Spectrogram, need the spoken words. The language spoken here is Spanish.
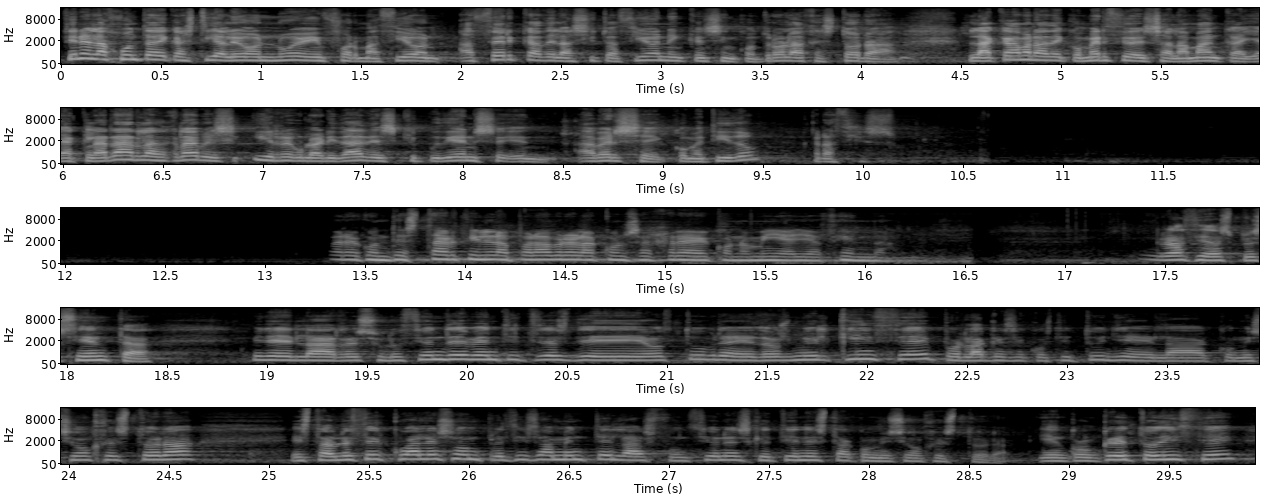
¿Tiene la Junta de Castilla y León nueva información acerca de la situación en que se encontró la gestora, la Cámara de Comercio de Salamanca, y aclarar las graves irregularidades que pudiesen haberse cometido? Gracias. Para contestar tiene la palabra la consejera de Economía y Hacienda. Gracias, presidenta. Mire, la resolución de 23 de octubre de 2015, por la que se constituye la comisión gestora, establece cuáles son precisamente las funciones que tiene esta comisión gestora. Y en concreto dice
